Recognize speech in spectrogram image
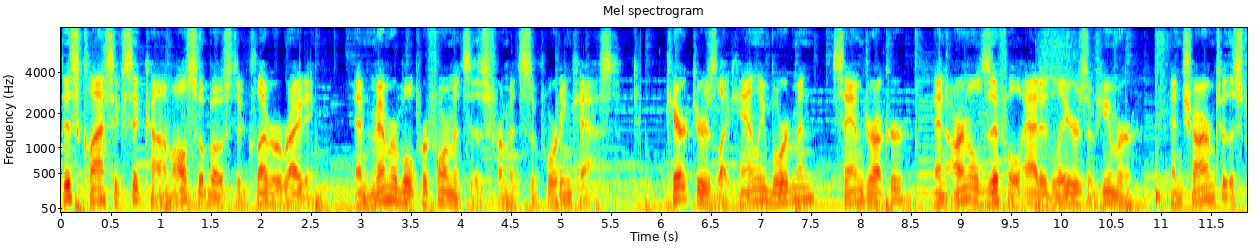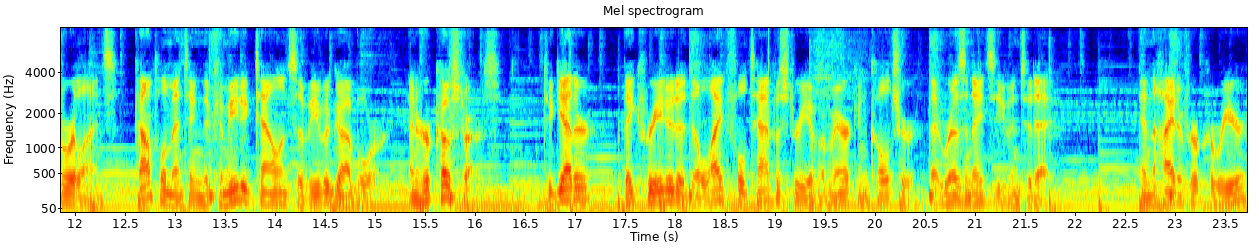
This classic sitcom also boasted clever writing and memorable performances from its supporting cast. Characters like Hanley Boardman, Sam Drucker, and Arnold Ziffel added layers of humor and charm to the storylines, complementing the comedic talents of Eva Gabor and her co-stars. Together, they created a delightful tapestry of American culture that resonates even today. In the height of her career,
